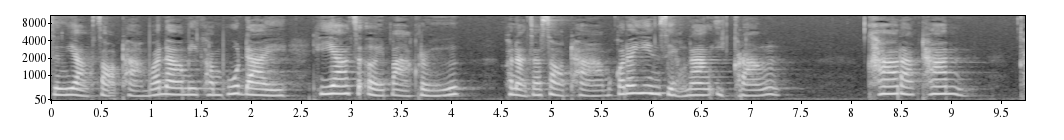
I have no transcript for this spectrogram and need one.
จึงอยากสอบถามว่านางมีคำพูดใดที่ยากจะเอ่ยปากหรือขณะจะสอบถามก็ได้ยินเสียงนางอีกครั้ง ข้ารักท่านค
